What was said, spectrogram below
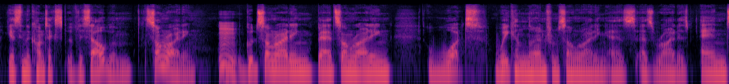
I guess, in the context of this album, songwriting. Mm. Good songwriting, bad songwriting, what we can learn from songwriting as as writers. And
